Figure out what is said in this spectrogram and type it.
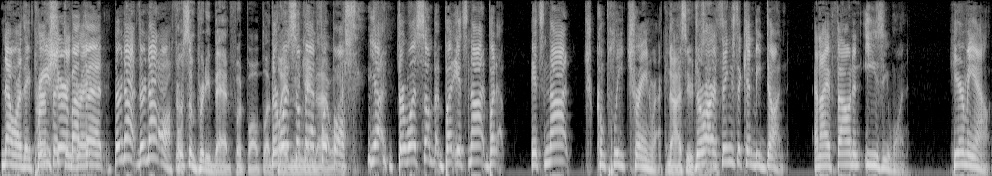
Now, are they perfect? Are you sure about great? that? They're not. They're not awful. There was some pretty bad football play. There was some the bad football. yeah, there was some, but it's not. But it's not complete train wreck. No, I see what there are things that can be done, and I have found an easy one. Hear me out.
